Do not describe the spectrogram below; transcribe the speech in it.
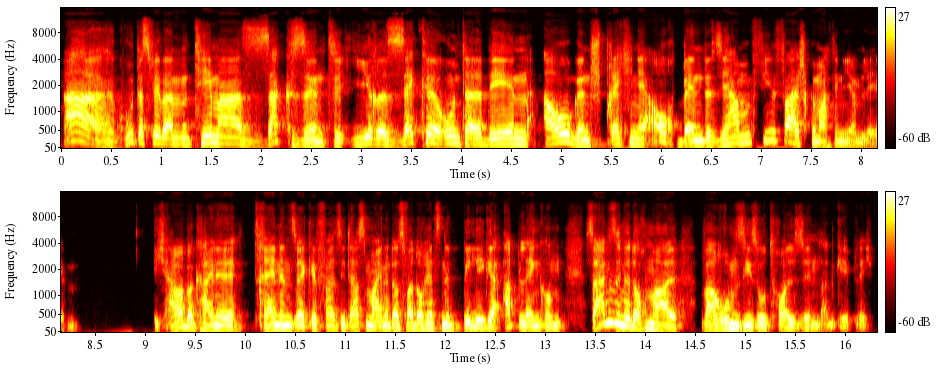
ah, gut, dass wir beim Thema Sack sind. Ihre Säcke unter den Augen sprechen ja auch Bände. Sie haben viel falsch gemacht in Ihrem Leben. Ich habe keine Tränensäcke, falls Sie das meinen. Das war doch jetzt eine billige Ablenkung. Sagen Sie mir doch mal, warum Sie so toll sind, angeblich.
